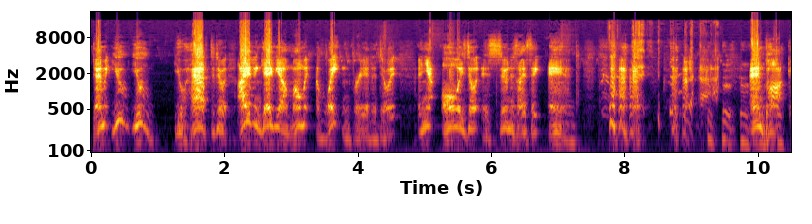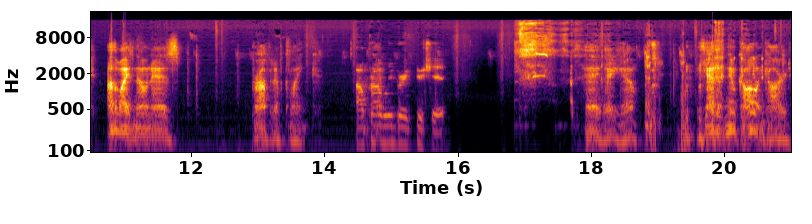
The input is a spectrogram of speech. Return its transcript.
damn it, you, you, you have to do it. I even gave you a moment of waiting for you to do it, and you always do it as soon as I say and. and PoC, otherwise known as Prophet of Clank. I'll probably break your shit. Hey, there you go. He's got his new calling card.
